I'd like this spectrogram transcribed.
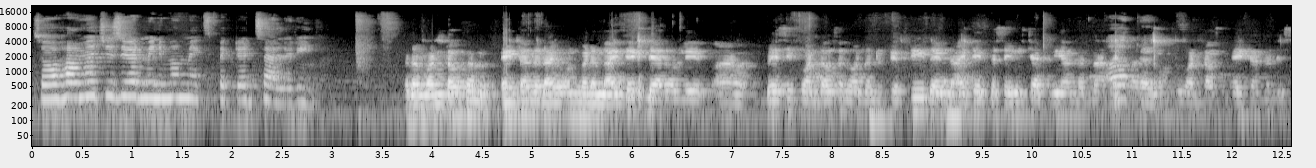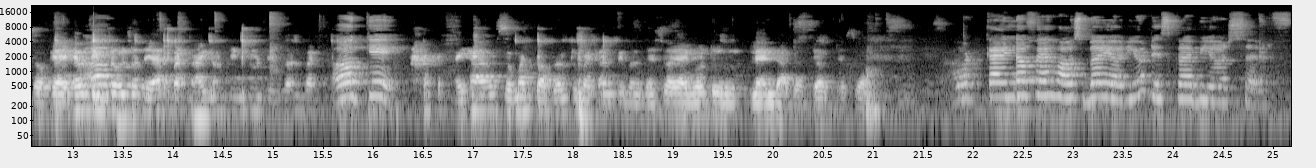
So, how much is your minimum expected salary? madam, 1,800 I want, madam. I take there only uh, basic 1,150, then I take the savings charge 300. Na? That's why I Okay. want to 1,800 is okay. I have tips Okay. also there, but I don't include this one. But Okay. I have so much problem to my countrymen. That's why I want to land other job. That's why. What kind of a houseboy are you? Describe yourself.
